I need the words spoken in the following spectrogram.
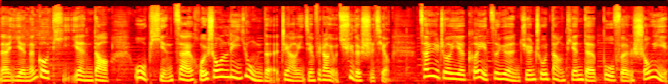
呢，也能够体验到物品在回收利用的这样一件非常有趣的事情。参与者也可以自愿捐出当天的部分收益，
